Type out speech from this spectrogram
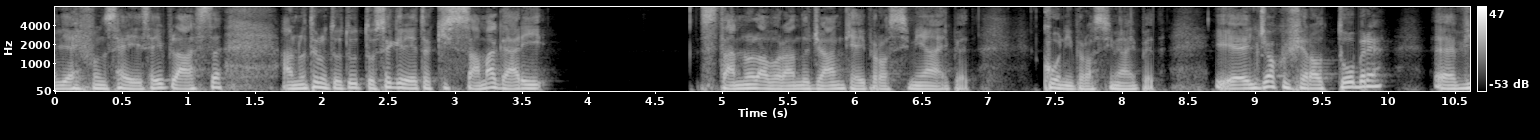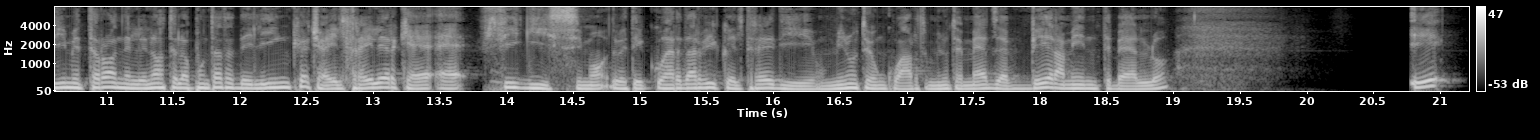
gli iPhone 6 e 6 Plus, hanno tenuto tutto segreto, chissà magari stanno lavorando già anche ai prossimi iPad, con i prossimi iPad. Il gioco uscirà a ottobre, eh, vi metterò nelle note della puntata dei link, cioè il trailer che è fighissimo, dovete guardarvi quel trailer di un minuto e un quarto, un minuto e mezzo, è veramente bello e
